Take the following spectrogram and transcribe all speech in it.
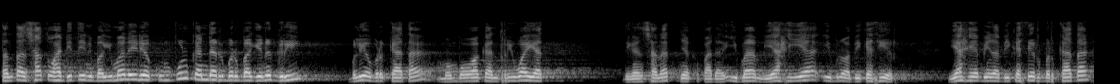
tentang satu hadis ini bagaimana dia kumpulkan dari berbagai negeri, beliau berkata membawakan riwayat dengan sanatnya kepada Imam Yahya ibnu Abi Kathir. Yahya bin Abi Kathir berkata,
